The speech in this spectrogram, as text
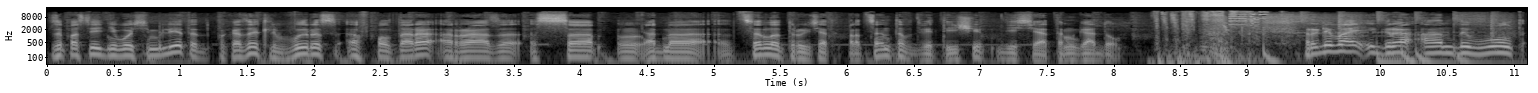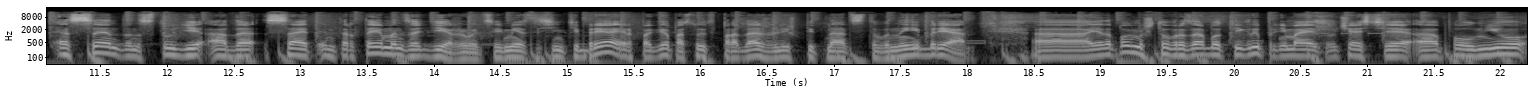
За последние 8 лет этот показатель вырос в полтора раза с м, 1,3% в 2010 году. Ролевая игра Underworld Ascendant студии Other Side Entertainment задерживается. И вместо сентября RPG поступит в продажу лишь 15 ноября. А, Я напомню, что в разработке игры принимает участие Пол Нью,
